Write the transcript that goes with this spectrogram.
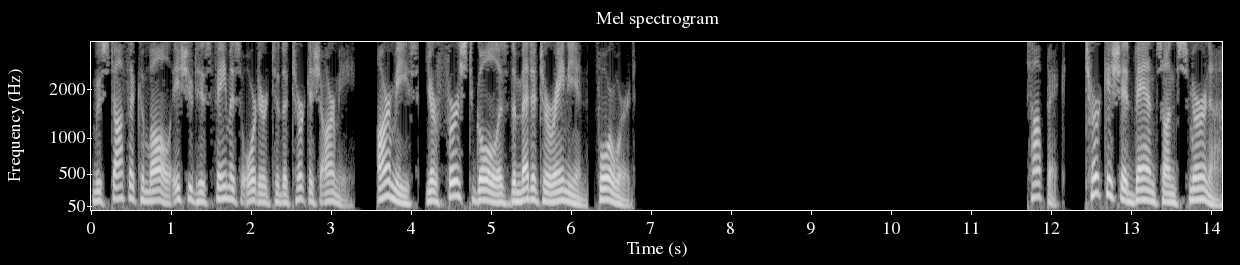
Mustafa Kemal issued his famous order to the Turkish army, "'Armies, your first goal is the Mediterranean, forward!' Turkish advance on Smyrna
